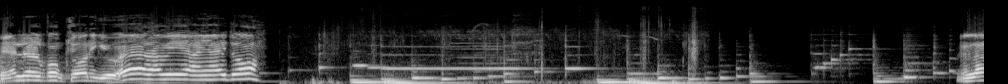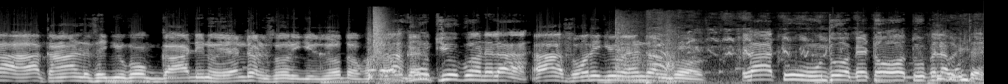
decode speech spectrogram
હેન્ડલ કોક ચોરી ગયું. એ રવિ અહીંયા આવી તો. લા આ કાંડ થઈ ગયું કોક ગાડી નું હેન્ડલ સોરી ગયું. હું થયું પણ એલા આ સોરી ગયું હેન્ડલ કોક. એલા તું ઊંધો બેઠો તું પેલા ઉતર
